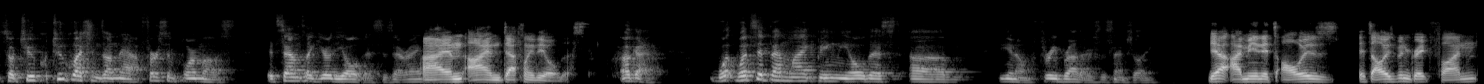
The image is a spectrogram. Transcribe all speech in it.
so two two questions on that. First and foremost, it sounds like you're the oldest. Is that right? I am. I am definitely the oldest. Okay. What What's it been like being the oldest of you know three brothers essentially? Yeah, I mean it's always it's always been great fun.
